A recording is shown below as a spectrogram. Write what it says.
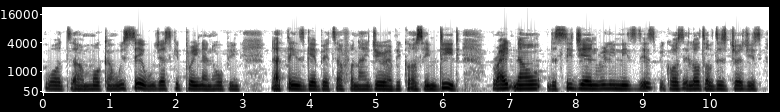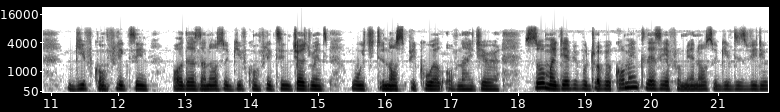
What uh, more can we say? We just keep praying and hoping that things get better for Nigeria because indeed, right now the CJN really needs this because a lot of these judges give conflicting orders and also give conflicting judgments which do not speak well of Nigeria. So my dear people, drop your comment. Let's hear from you and also give this video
